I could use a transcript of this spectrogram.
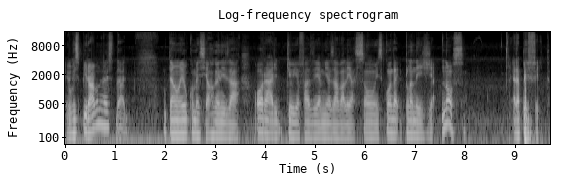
Eu respirava universidade. Então eu comecei a organizar horário que eu ia fazer as minhas avaliações, quando planejar. Nossa, era perfeito.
